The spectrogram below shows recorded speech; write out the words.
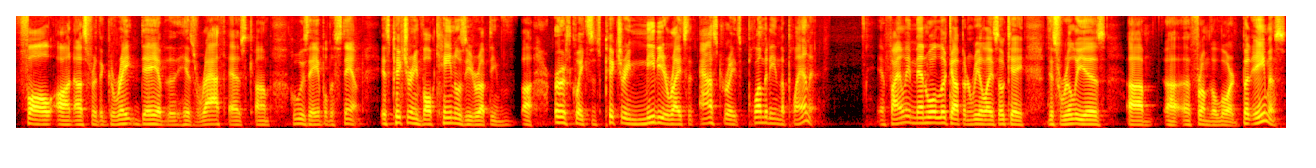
Fall on us, for the great day of the, his wrath has come. Who is able to stand? It's picturing volcanoes erupting, uh, earthquakes, it's picturing meteorites and asteroids plummeting the planet. And finally, men will look up and realize, okay, this really is um, uh, uh, from the Lord. But Amos,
